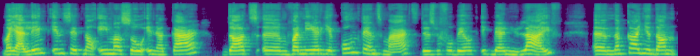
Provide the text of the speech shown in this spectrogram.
Maar ja, LinkedIn zit nou eenmaal zo in elkaar dat um, wanneer je content maakt, dus bijvoorbeeld ik ben nu live, um, dan kan je dan,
